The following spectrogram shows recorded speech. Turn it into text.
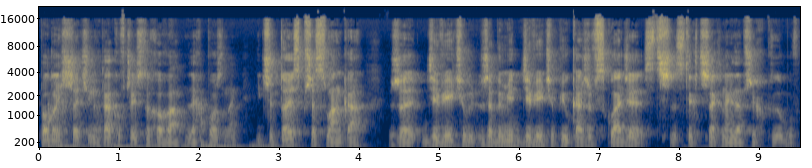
Pogoń Szczecin, Raków Częstochowa, Lech Poznań. I czy to jest przesłanka, że dziewięciu, żeby mieć dziewięciu piłkarzy w składzie z, z tych trzech najlepszych klubów?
